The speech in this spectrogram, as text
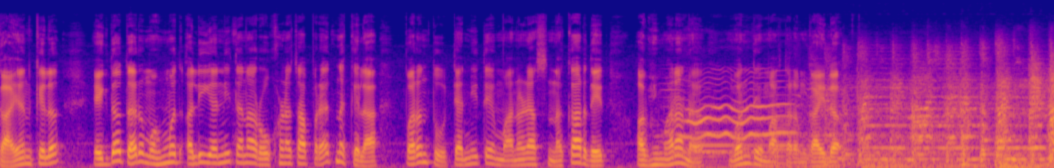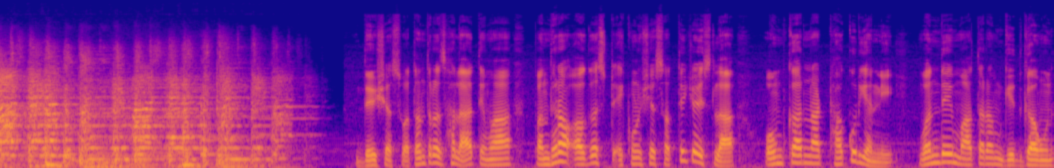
गायन केलं. एकदा तर मोहम्मद अली यांनी त्यांना रोखण्याचा प्रयत्न केला परंतु त्यांनी ते मानण्यास नकार देत अभिमानानं वंदे मातरम गायलं. देश स्वतंत्र झाला तेव्हा पंधरा ऑगस्ट एकोणीसशे सत्तेचाळीसला ओंकारनाथ ठाकूर यांनी वंदे मातरम गीत गाऊन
